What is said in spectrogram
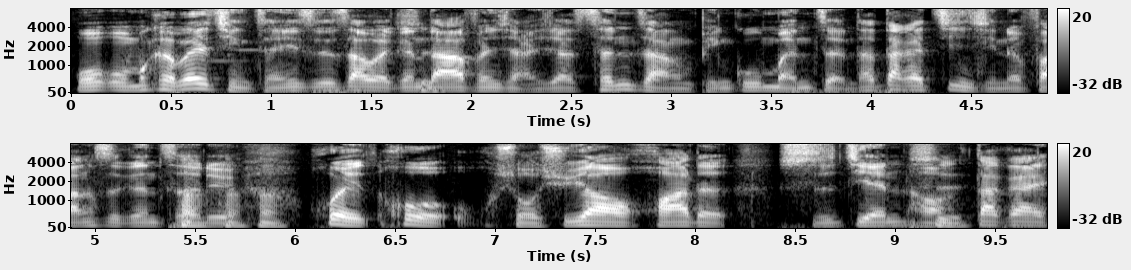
我我们可不可以请陈医师稍微跟大家分享一下生长评估门诊，它大概进行的方式跟策略，会或所需要花的时间，哈，大概。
